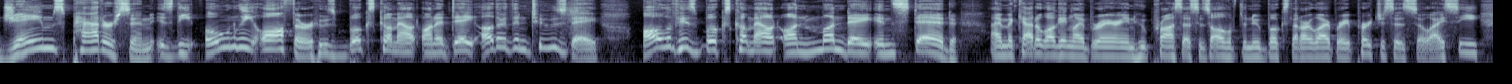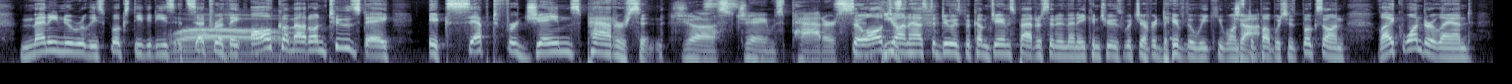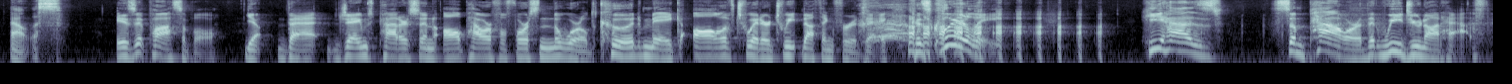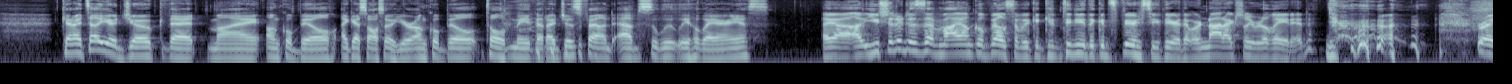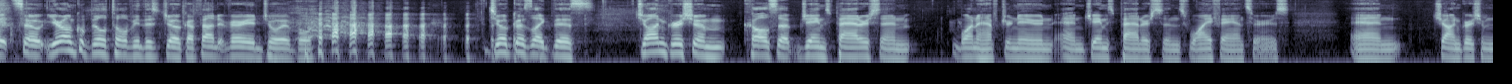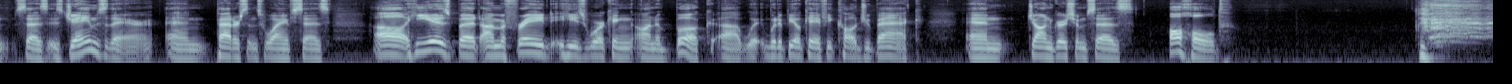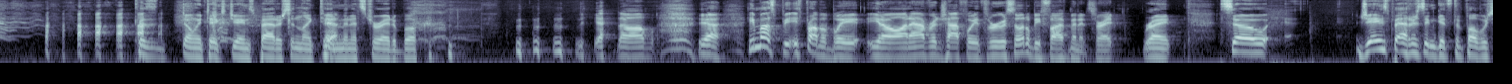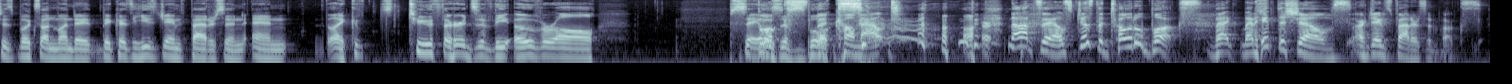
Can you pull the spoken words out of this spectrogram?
James Patterson is the only author whose books come out on a day other than Tuesday. All of his books come out on Monday instead. I'm a cataloging librarian who processes all of the new books that our library purchases, so I see many new release books, DVDs, etc. They all come out on Tuesday except for James Patterson. Just James Patterson. So all He's- John has to do is become James Patterson, and then he can choose whichever day of the week he wants to publish his books on. Like Wonderland, Alice. Is it possible Yeah. that James Patterson, all powerful force in the world, could make all of Twitter tweet nothing for a day? Because clearly, he has some power that we do not have. Can I tell you a joke that my Uncle Bill, I guess also your Uncle Bill, told me that I just found absolutely hilarious? Yeah, uh, you should have just said my Uncle Bill so we could continue the conspiracy theory that we're not actually related. Right, so your Uncle Bill told me this joke. I found it very enjoyable. the joke goes like this John Grisham calls up James Patterson one afternoon, and James Patterson's wife answers. And John Grisham says, Is James there? And Patterson's wife says, Oh, he is, but I'm afraid he's working on a book. Uh, w- would it be okay if he called you back? And John Grisham says, I'll hold. Because it only takes James Patterson like 10 Yeah. minutes to write a book. yeah, no, I'm- yeah. He must be. He's probably you know on average halfway through, so it'll be five minutes, right? Right. So James Patterson gets to publish his books on Monday because he's James Patterson, and like two thirds of the overall sales Books of books that come out, not sales, just the total books that that hit the shelves are James Patterson books.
